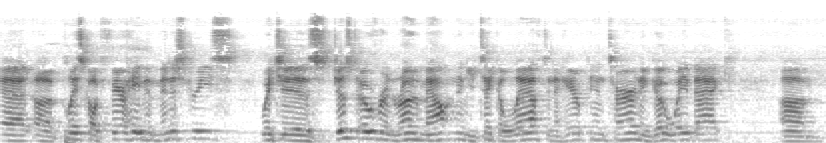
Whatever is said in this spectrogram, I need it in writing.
at a place called Fairhaven Ministries, which is just over in Roan Mountain, and you take a left and a hairpin turn and go way back um,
